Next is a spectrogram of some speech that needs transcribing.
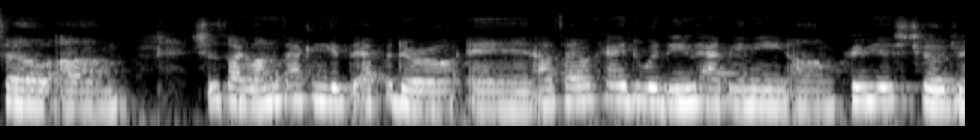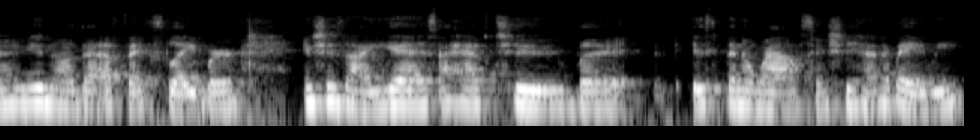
So um, she was like, as long as I can get the epidural. And I was like, okay, do, do you have any um, previous children, you know, that affects labor? And she's like, yes, I have two, but it's been a while since she had a baby.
